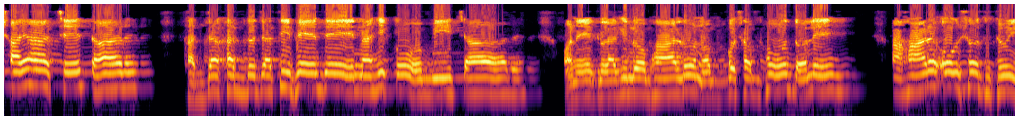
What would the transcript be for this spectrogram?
ছায়া আছে তার খাদ্য খাদ্য জাতি ভেদে নাহি কো বিচার। অনেক লাগিল ভালো নব্য সভ্য দলে, আহার ঔষধ দুই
